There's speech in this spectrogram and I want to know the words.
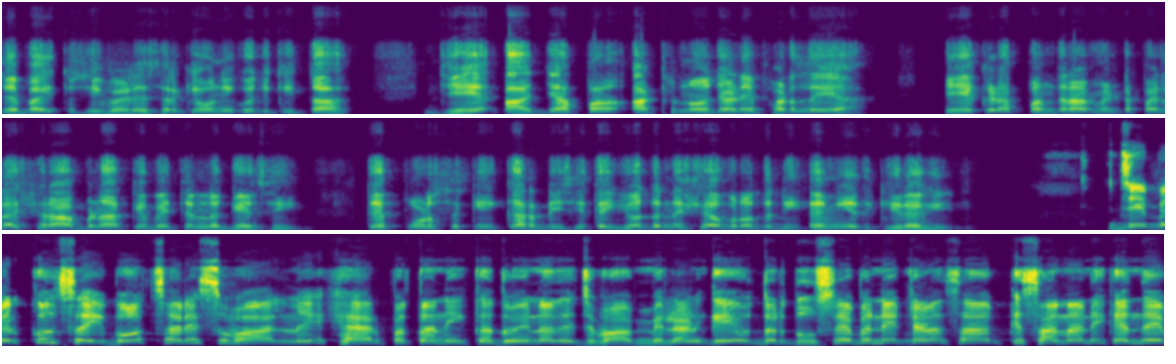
ਤੇ ਬਾਈ ਤੁਸੀਂ ਵੇਲੇ ਸਿਰ ਕਿਉਂ ਨਹੀਂ ਕੁਝ ਕੀਤਾ? ਜੇ ਅੱਜ ਆਪਾਂ 8-9 ਜਣੇ ਫੜ ਲਏ ਆ, ਇਹ ਕਿਹੜਾ 15 ਮਿੰਟ ਪਹਿਲਾਂ ਸ਼ਰਾਬ ਬਣਾ ਕੇ ਵੇਚਣ ਲੱਗੇ ਸੀ? ਤੇ ਪੁਲਿਸ ਕੀ ਕਰਦੀ ਸੀ? ਤੇ ਯੁੱਧ ਨਸ਼ਿਆਂ ਵਿਰੁੱਧ ਦੀ ਅਹਿਮੀਅਤ ਕੀ ਰਹਿ ਗਈ? ਜੀ, ਬਿਲਕੁਲ ਸਹੀ। ਬਹੁਤ ਸਾਰੇ ਸਵਾਲ ਨੇ। ਖੈਰ, ਪਤਾ ਨਹੀਂ ਕਦੋਂ ਇਹਨਾਂ ਦੇ ਜਵਾਬ ਮਿਲਣਗੇ। ਉਧਰ ਦੂਸਰੇ ਬੰਨੇ ਟਣਾ ਸਾਹਿਬ, ਕਿਸਾਨਾਂ ਨੇ ਕਹਿੰਦੇ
